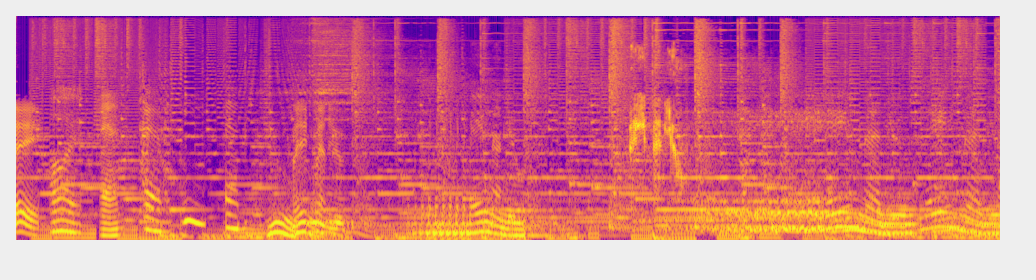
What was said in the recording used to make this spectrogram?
A. R N M E N Main menu. Main menu. Main menu. Main menu. Main menu.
